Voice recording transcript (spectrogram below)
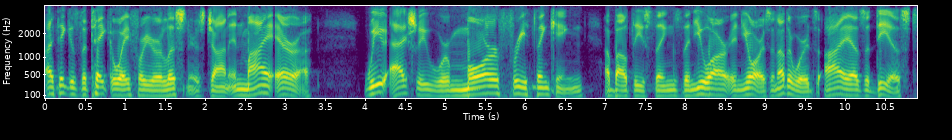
I think is the takeaway for your listeners, John. In my era, we actually were more free thinking about these things than you are in yours. In other words, I, as a deist,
